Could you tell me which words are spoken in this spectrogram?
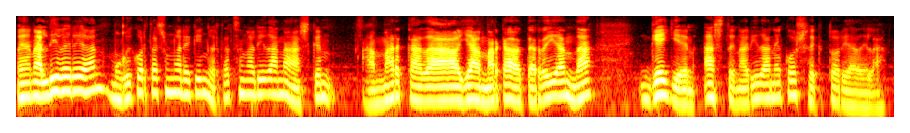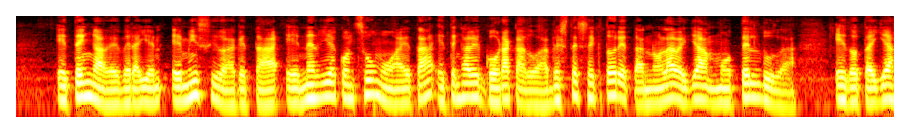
Baina aldi berean, mugikortasunarekin gertatzen ari dana, azken amarkada, ja amarkada terdian da, gehien azten ari daneko sektorea dela. Etengabe beraien emisioak eta energia kontsumoa eta etengabe gorakadoa. Beste sektoretan nolabe ja moteldu da edota ja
